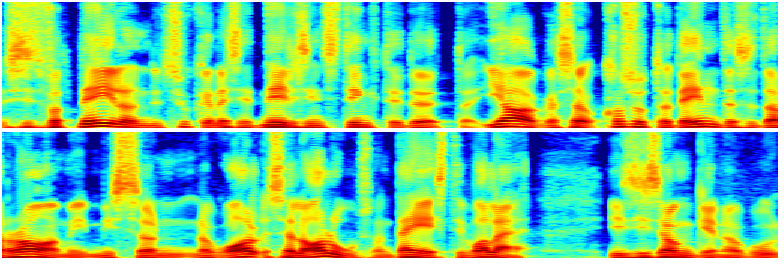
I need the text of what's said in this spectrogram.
siis vot neil on nüüd siukene asi, et neil see instinkt ei tööta. Ja aga sa kasutad enda seda raami, mis on nagu al, selle alus on täiesti vale. Ja siis ongi nagu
